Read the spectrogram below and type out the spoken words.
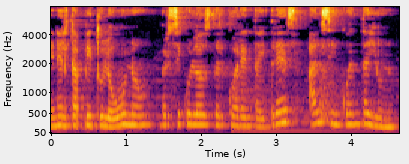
en el capítulo 1, versículos del 43 al 51.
